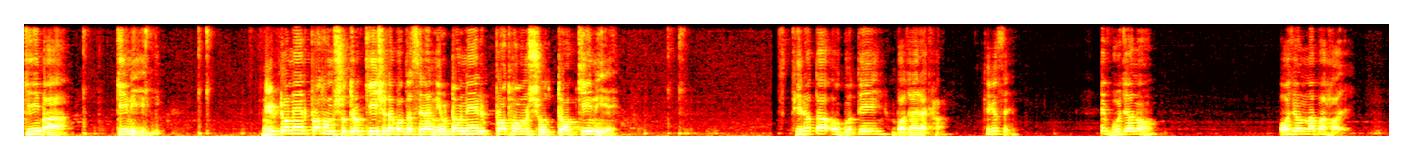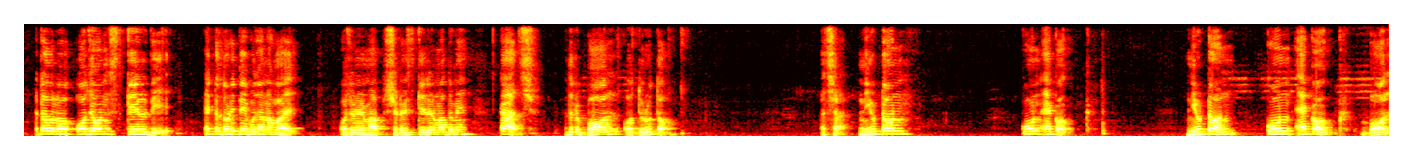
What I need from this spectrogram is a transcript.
কি বা কি নিয়ে? নিউটনের প্রথম সূত্র কি সেটা বলতেছে না। নিউটনের প্রথম সূত্র কি নিয়ে? স্থিরতা ও গতি বজায় রাখা, ঠিক আছে? বোঝানো ওজন মাপা হয়। এটা হলো ওজন স্কেল দিয়ে। একটা দড়ি দিয়ে বোঝানো হয় ওজনের মাপ, সেটা স্কেলের মাধ্যমে। কাজ, এটা বল ও দ্রুত। আচ্ছা নিউটন কোন একক? নিউটন কোন একক বল?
